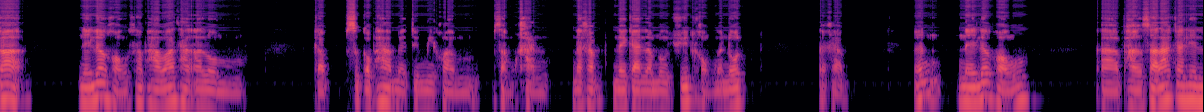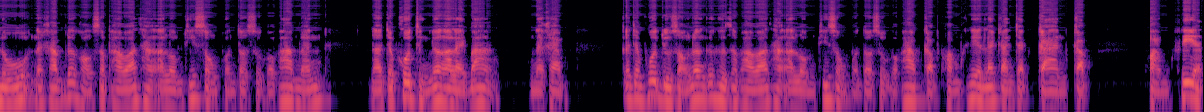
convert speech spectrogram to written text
ก็ในเรื่องของสภาวะทางอารมณ์กับสุขภาพเนี่ยจึงมีความสำคัญนะครับ ในการดำรงชีวิตของมนุษย์นะครับนั้นในเรื่องของ ผังสาระการเรียนรู้นะครับ เรื่องของสภาวะทางอารมณ์ที่ส่งผลต่อสุขภาพนั้น เราจะพูดถึงเรื่องอะไรบ้างนะครับ ก็จะพูดอยู่ 2 เรื่องก็คือสภาวะทางอารมณ์ที่ส่งผลต่อสุขภาพกับความเครียดและการจัดการกับความเครียด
